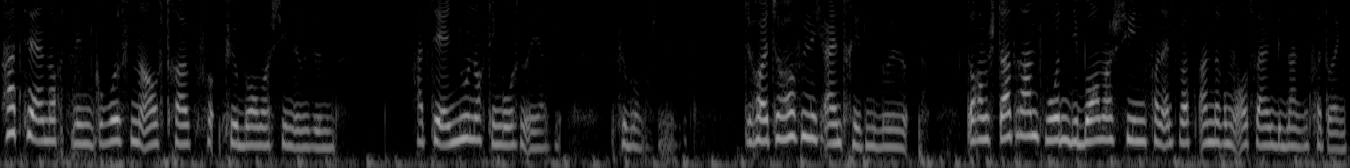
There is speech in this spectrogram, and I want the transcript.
hatte er noch den großen Auftrag für Bohrmaschinen im Sinn. Hatte er nur noch den großen ja, für Bohrmaschinen im Sinn, der heute hoffentlich eintreten würde. Doch am Stadtrand wurden die Bohrmaschinen von etwas anderem aus seinen Gedanken verdrängt.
